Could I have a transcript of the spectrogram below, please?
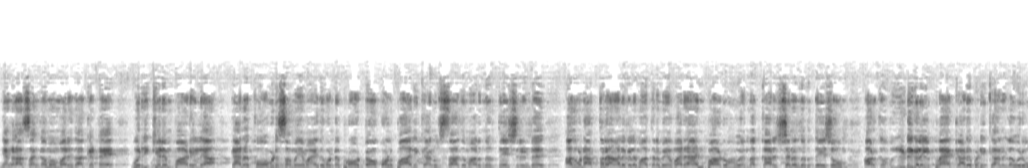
ഞങ്ങൾ ആ സംഗമം വലുതാക്കട്ടെ. ഒരിക്കലും പാടില്ല. കാരണം കോവിഡ് സമയമായതുകൊണ്ട് പ്രോട്ടോകോൾ പാലിക്കാൻ ഉസ്താദുമാർ നിർദ്ദേശിച്ചിട്ടുണ്ട്. അതുകൊണ്ട് അത്ര ആളുകൾ മാത്രമേ വരാൻ പാടുള്ളൂ എന്ന കർശന നിർദ്ദേശവും അവർക്ക് വീടുകളിൽ പ്ലാക്കാർഡ് പിടിക്കാനുള്ള ഒരു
